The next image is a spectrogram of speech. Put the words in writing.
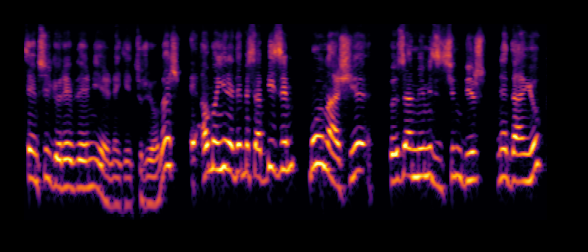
temsil görevlerini yerine getiriyorlar. E ama yine de mesela bizim monarşiye özenmemiz için bir neden yok.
